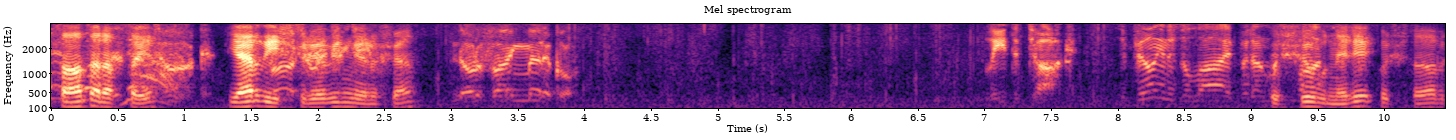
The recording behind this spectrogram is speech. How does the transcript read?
Sağ taraftayım. Yer değiştiriyor bilmiyorum şu an. Koşuyor bu nereye koştu abi?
